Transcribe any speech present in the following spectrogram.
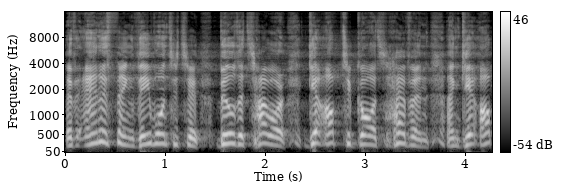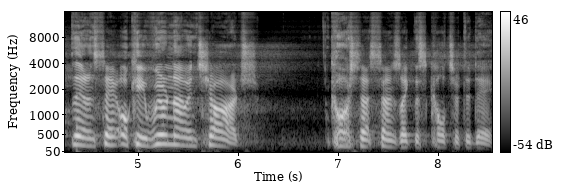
If anything, they wanted to build a tower, get up to God's heaven, and get up there and say, okay, we're now in charge. Gosh, that sounds like this culture today.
